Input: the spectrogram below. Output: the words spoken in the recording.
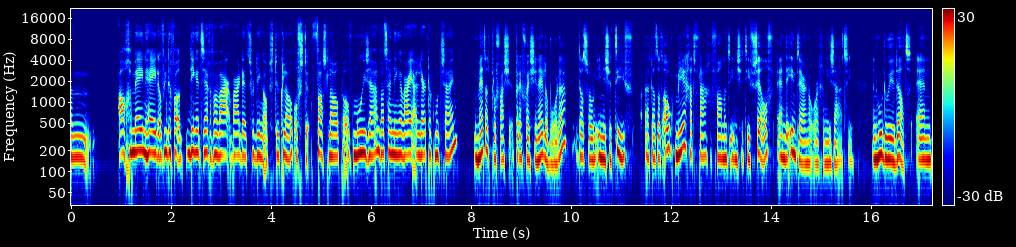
um, algemeenheden, of in ieder geval dingen te zeggen van waar, waar dit soort dingen op stuk lopen, of stu vastlopen, of moeizaam? Wat zijn dingen waar je alert op moet zijn? Met het professionele worden, dat zo'n initiatief, uh, dat het ook meer gaat vragen van het initiatief zelf en de interne organisatie. En hoe doe je dat? En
